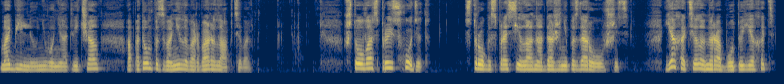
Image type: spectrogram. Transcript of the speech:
Мобильный у него не отвечал, а потом позвонила Варвара Лаптева. «Что у вас происходит?» — строго спросила она, даже не поздоровавшись. «Я хотела на работу ехать,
